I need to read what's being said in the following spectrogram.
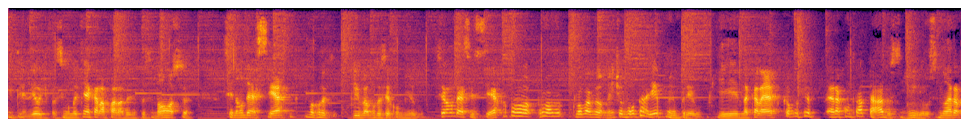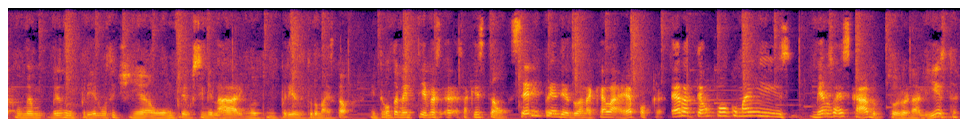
entendeu? Tipo assim, não tinha aquela parada de tipo assim, nossa, se não der certo, o que vai acontecer comigo? Se não desse certo, provavelmente eu voltaria para o meu emprego. E naquela época você era contratado, sim, ou se não era para o mesmo emprego, você tinha um emprego similar em outra empresa e tudo mais e tal. Então também teve essa questão. Ser empreendedor naquela época era até um pouco mais menos arriscado. Sou jornalista,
